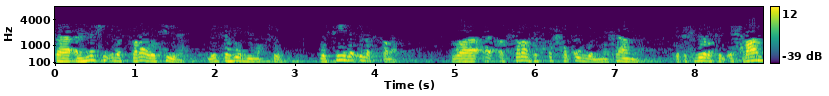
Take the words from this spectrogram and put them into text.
فالمشي إلى الصلاة وسيلة ليس هو بمقصود وسيلة إلى الصلاة. والصلاة في الصفة الأول مكانه وتكبيرة الإحرام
